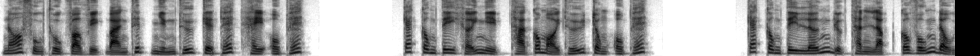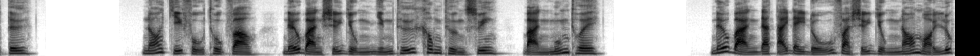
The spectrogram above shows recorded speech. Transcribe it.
Nó phụ thuộc vào việc bạn thích những thứ KPEC hay OPEC. Các công ty khởi nghiệp thà có mọi thứ trong OPEC. Các công ty lớn được thành lập có vốn đầu tư. Nó chỉ phụ thuộc vào nếu bạn sử dụng những thứ không thường xuyên, bạn muốn thuê. Nếu bạn đã tải đầy đủ và sử dụng nó mọi lúc,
